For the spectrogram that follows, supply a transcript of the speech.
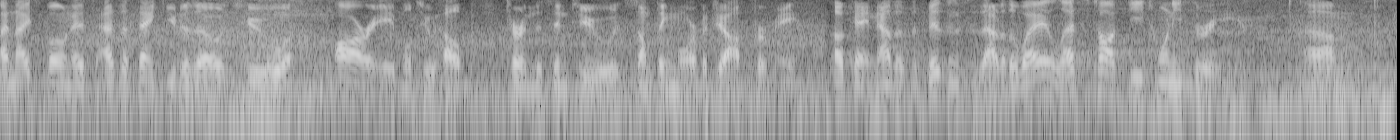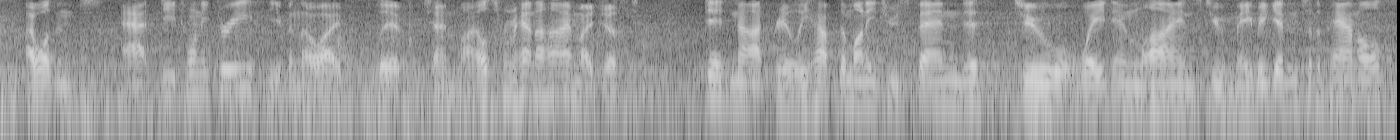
a nice bonus as a thank you to those who are able to help turn this into something more of a job for me. Okay, now that the business is out of the way, let's talk D23. Um, I wasn't at D23, even though I live 10 miles from Anaheim. I just did not really have the money to spend to wait in lines to maybe get into the panels.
